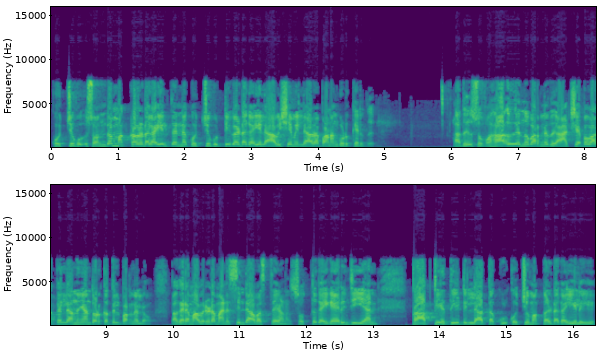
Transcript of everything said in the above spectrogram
കൊച്ചു സ്വന്തം മക്കളുടെ കയ്യിൽ തന്നെ കൊച്ചു കുട്ടികളുടെ കയ്യിൽ ആവശ്യമില്ലാതെ പണം കൊടുക്കരുത്. അത് സുഫഹാ എന്ന് പറഞ്ഞത് ആക്ഷേപവാക്കല്ല എന്ന് ഞാൻ തുടക്കത്തിൽ പറഞ്ഞല്ലോ. പകരം അവരുടെ മനസ്സിന്റെ അവസ്ഥയാണ്. സ്വത്ത് കൈകാര്യം ചെയ്യാൻ പ്രാപ്തി എത്തിയിട്ടില്ലാത്ത കൊച്ചുമക്കളുടെ കയ്യിൽ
